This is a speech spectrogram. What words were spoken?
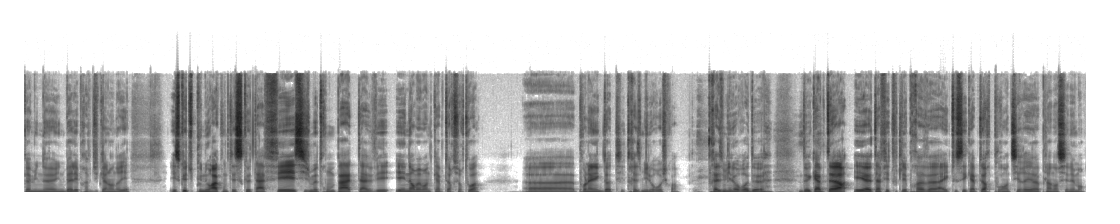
comme une, belle épreuve du calendrier. Est-ce que tu peux nous raconter ce que tu as fait? Si je me trompe pas, tu avais énormément de capteurs sur toi. Euh, pour l'anecdote, c'est 13 000 euros, je crois. 13 000 euros de, capteurs et tu as fait toute l'épreuve euh, avec tous ces capteurs pour en tirer euh, plein d'enseignements.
